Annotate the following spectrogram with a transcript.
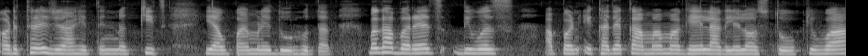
अडथळे जे आहेत ते नक्कीच या उपायामुळे दूर होतात. बघा बऱ्याच दिवस आपण एखाद्या कामामागे लागलेलो असतो किंवा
